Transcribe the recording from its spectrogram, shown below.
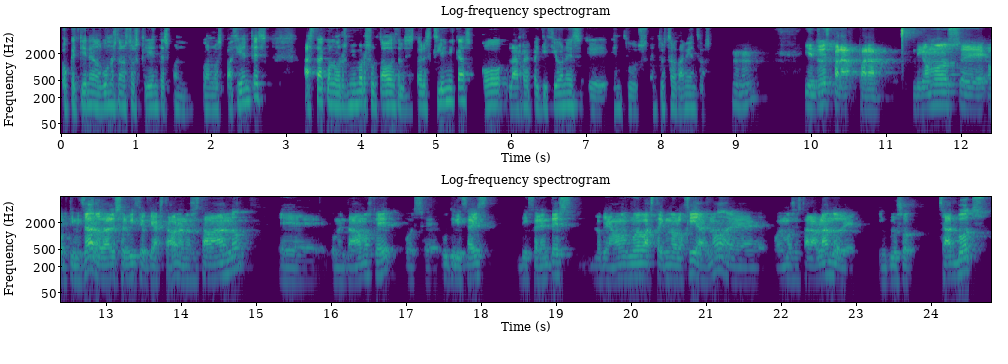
o que tienen algunos de nuestros clientes con, con, los pacientes, hasta con los mismos resultados de las historias clínicas o las repeticiones eh, en, tus, en tus tratamientos. Y entonces, para, para digamos, eh, optimizar o dar el servicio que hasta ahora nos estaba dando, eh, comentábamos que pues, utilizáis diferentes, lo que llamamos nuevas tecnologías, ¿no? podemos estar hablando de incluso chatbots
